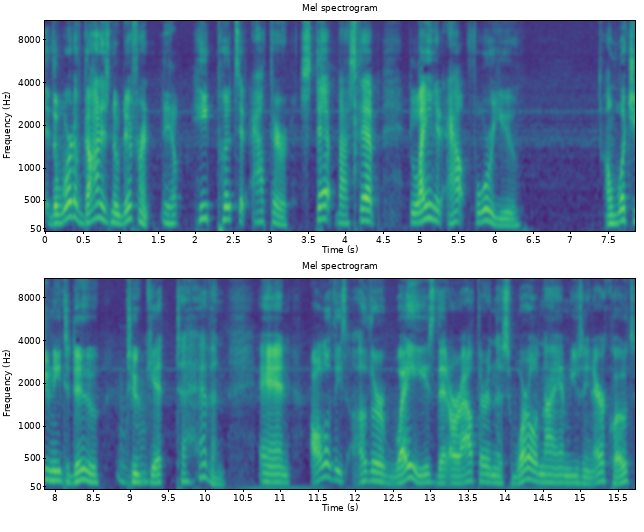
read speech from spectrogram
The word of God is no different. Yep. He puts it out there step by step, laying it out for you on what you need to do to Mhm. get to heaven. And all of these other ways that are out there in this world, and I am using air quotes,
